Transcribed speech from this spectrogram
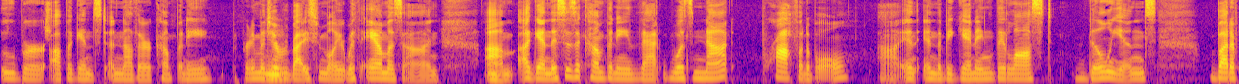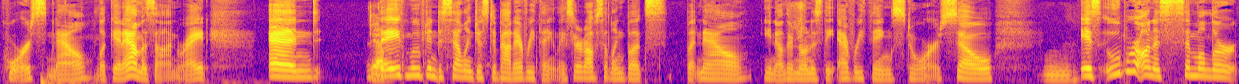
Uber up against another company. Pretty much mm. everybody's familiar with Amazon. Mm. Um, again, this is a company that was not profitable uh, in, in the beginning. They lost billions. But of course, now look at Amazon, right? And yeah. they've moved into selling just about everything. They started off selling books, but now, you know, they're known as the everything store. So mm. is Uber on a similar,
